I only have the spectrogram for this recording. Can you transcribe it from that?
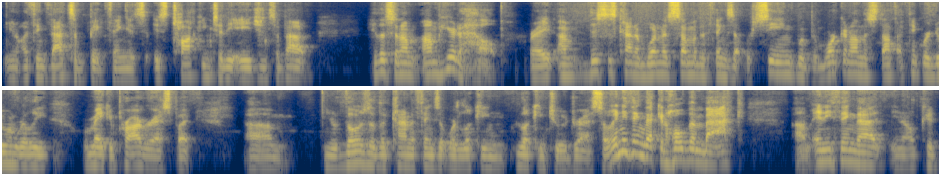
you know, I think that's a big thing is is talking to the agents about, hey, listen, I'm I'm here to help, right? Um, this is kind of one of some of the things that we're seeing. We've been working on this stuff. I think we're doing really we're making progress, but um, you know, those are the kind of things that we're looking looking to address. So anything that can hold them back, um, anything that you know could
